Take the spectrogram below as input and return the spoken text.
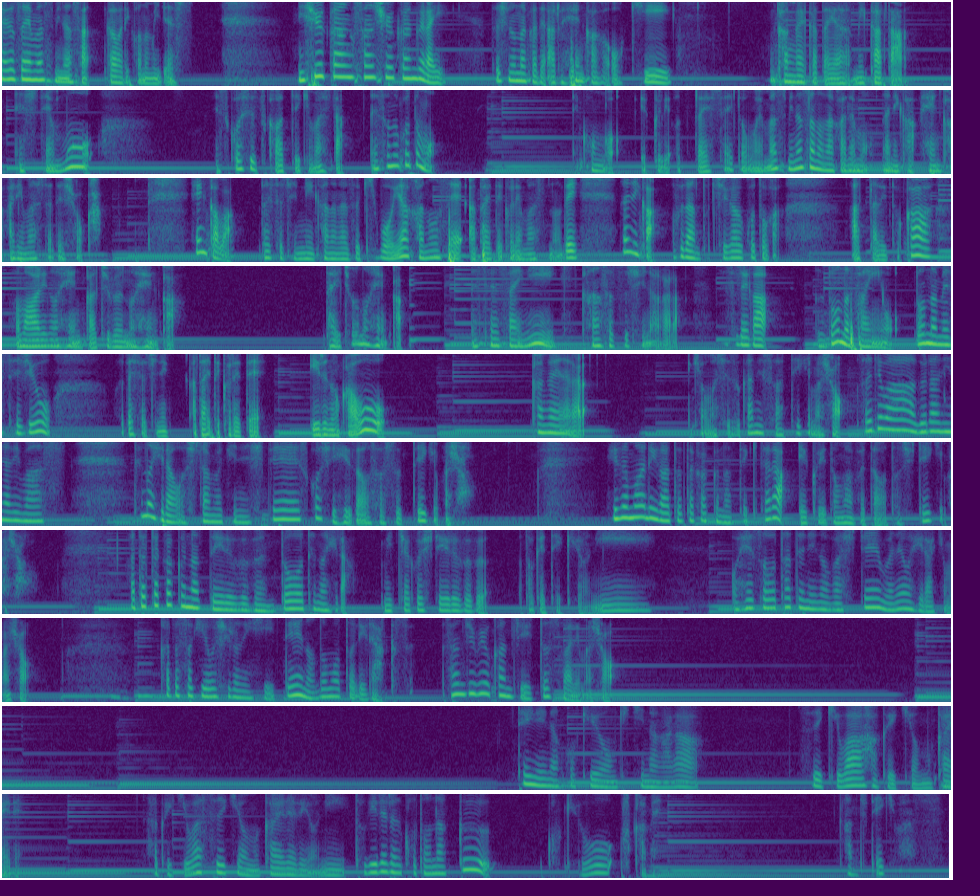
はようございます。皆さん、変わり好みです。2週間、3週間ぐらい、私の中である変化が大きい考え方や見方、視点も少しずつ変わっていきました。そのことも今後ゆっくりお伝えしたいと思います。皆さんの中でも何か変化ありましたでしょうか？変化は私たちに必ず希望や可能性与えてくれますので何か普段と違うことがあったりとか周りの変化自分の変化体調の変化繊細に観察しながらそれがどんなサインをどんなメッセージを私たちに与えてくれているのかを考えながら今日も静かに座っていきましょう。それではあぐらになります。手のひらを下向きにして少し膝をさすっていきましょう。膝周りが暖かくなってきたらゆっくりとまぶたを閉じていきましょう。暖かくなっている部分と手のひら密着している部分溶けていくようにおへそを縦に伸ばして胸を開きましょう。肩先を後ろに引いて喉元リラックス。30秒間じっと座りましょう。丁寧な呼吸音を聞きながら吸う息は吐く息を迎え入れ吐く息は吸う息を迎えれるように途切れることなく呼吸を深め感じていきます。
